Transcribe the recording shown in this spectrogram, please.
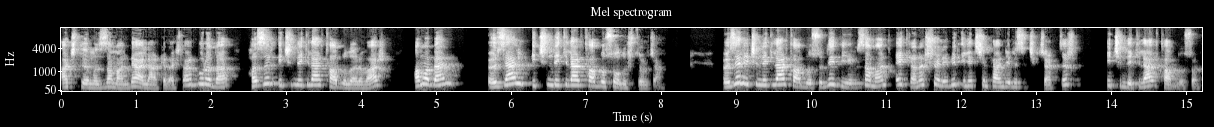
açtığımız zaman değerli arkadaşlar burada hazır içindekiler tabloları var. Ama ben özel içindekiler tablosu oluşturacağım. Özel içindekiler tablosu dediğim zaman ekrana şöyle bir iletişim penceresi çıkacaktır. İçindekiler tablosu.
